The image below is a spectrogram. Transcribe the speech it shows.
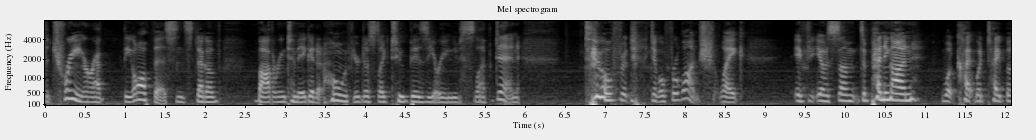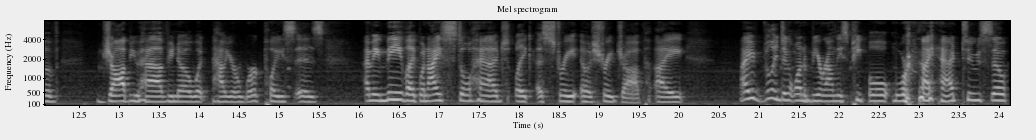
the train or at the office instead of bothering to make it at home if you're just like too busy or you slept in to go for to go for lunch. Like if you know some depending on what what type of job you have, you know what how your workplace is. I mean, me like when I still had like a straight a straight job, I I really didn't want to be around these people more than I had to. So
